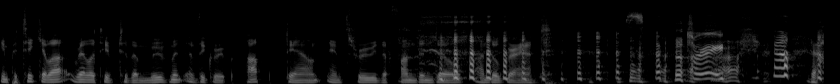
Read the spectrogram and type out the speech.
in particular relative to the movement of the group up, down, and through the Fundendel underground. True.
